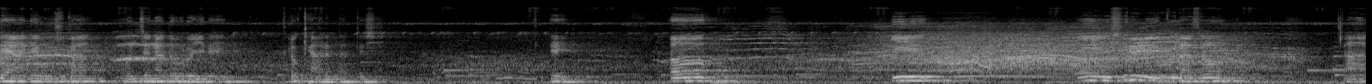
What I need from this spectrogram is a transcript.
내 안의 우주가 언제나 너로 인해 그렇게 아름답듯이. 네. 어, 이, 이 시를 읽고 나서, 아,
